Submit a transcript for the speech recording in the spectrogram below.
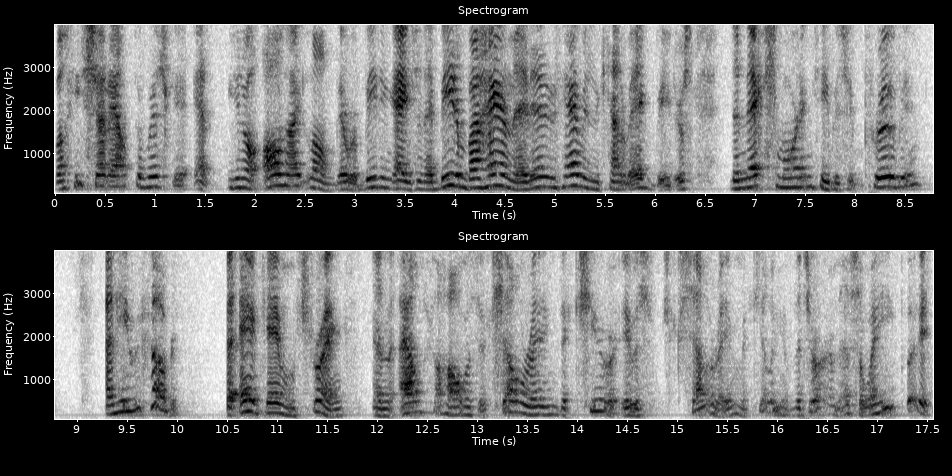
Well, he set out the whiskey, and you know, all night long they were beating eggs, and they beat them by hand. They didn't have any kind of egg beaters. The next morning, he was improving, and he recovered. The egg gave him strength, and the alcohol was accelerating the cure. It was accelerating the killing of the germ. That's the way he put it.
